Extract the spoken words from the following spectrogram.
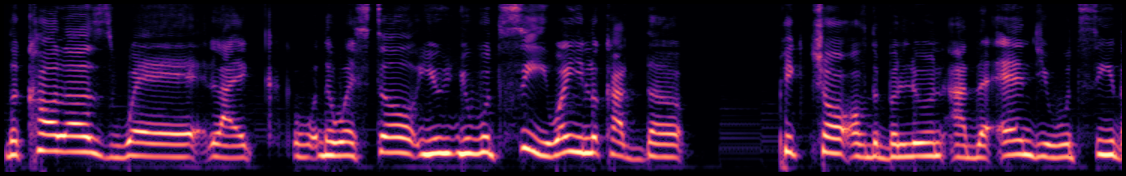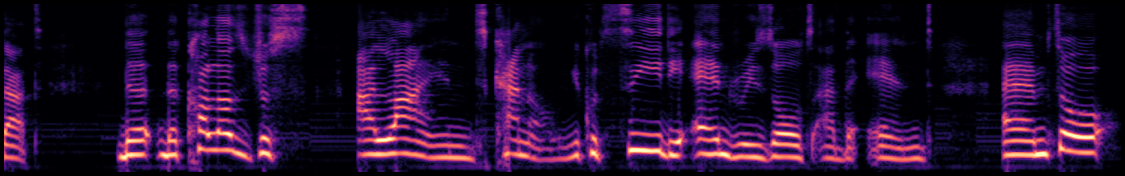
the colors were like, they were still, you, you would see when you look at the picture of the balloon at the end, you would see that the, the colors just aligned kind of. You could see the end result at the end. Um so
